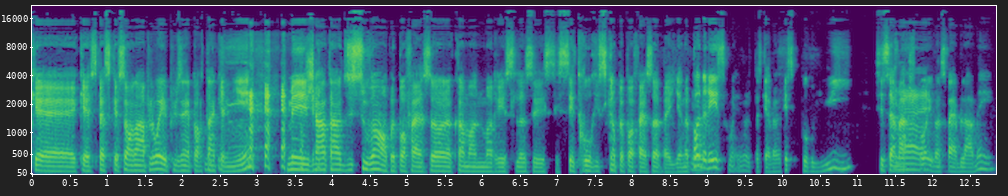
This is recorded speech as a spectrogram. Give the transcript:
que, que c'est parce que son emploi est plus important que le mien. Mais j'ai entendu souvent, on peut pas faire ça, là, comme on Maurice, là, c'est, trop risqué, on peut pas faire ça. Ben, il y en a pas de risque, parce qu'il y avait un risque pour lui. Si ça marche Ouais. pas, il va se faire blâmer.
